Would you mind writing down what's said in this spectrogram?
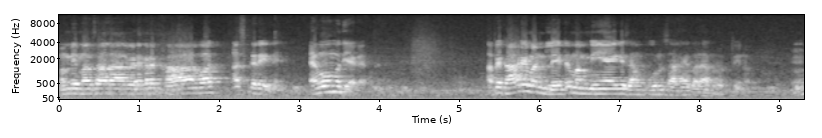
මම මේ මල් ශාලාව වැඩ කර කාවත් අස්කරේ නෑ. හැමෝම දියාගත්තා. අපේ කාර්ය මණ්ඩලයට මම මේ අයගේ සම්පූර්ණ සහාය බලාපොරොත්තු වෙනවා. හ්ම්?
